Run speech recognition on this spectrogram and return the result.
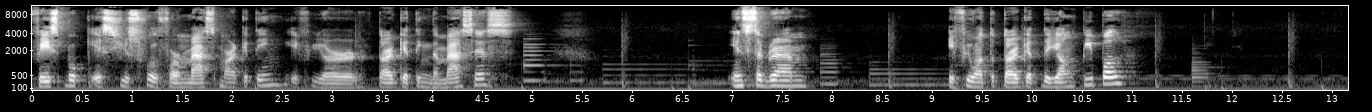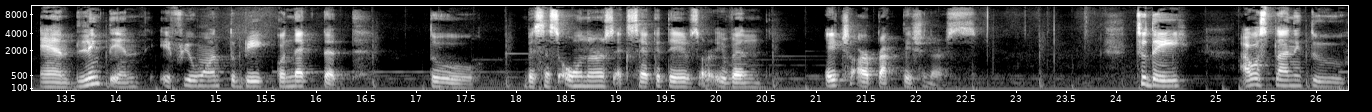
Facebook is useful for mass marketing if you're targeting the masses. Instagram, if you want to target the young people. And LinkedIn, if you want to be connected to business owners, executives, or even HR practitioners. Today, I was planning to,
